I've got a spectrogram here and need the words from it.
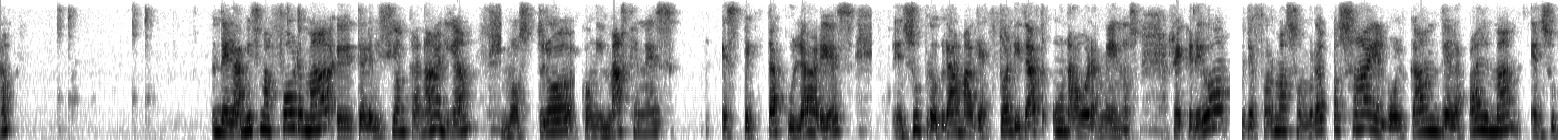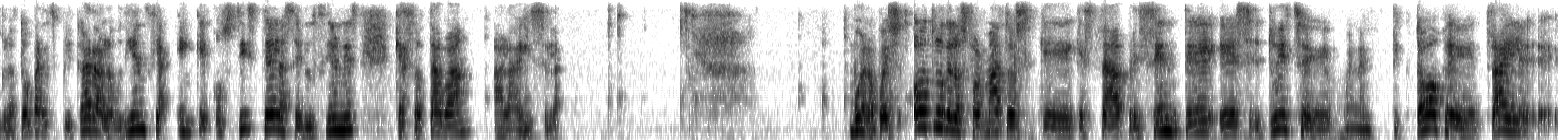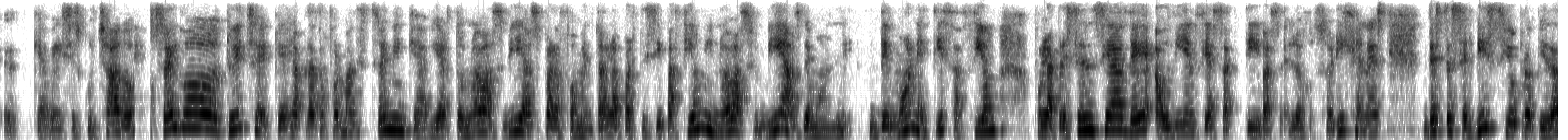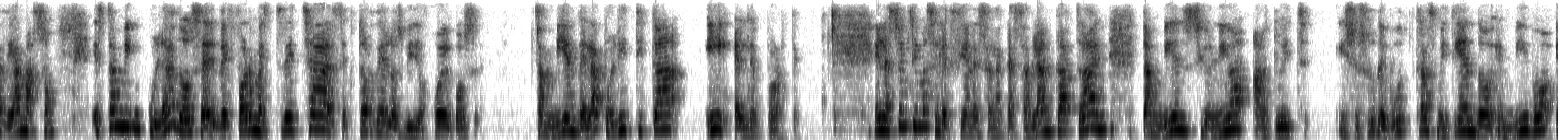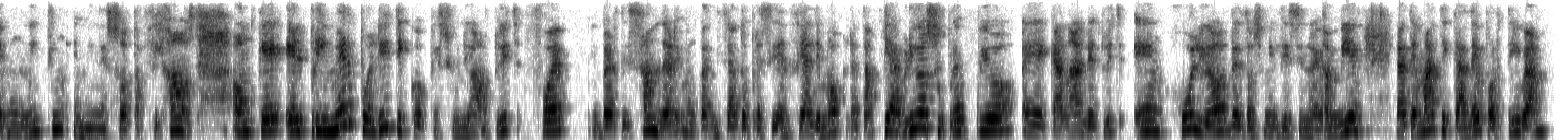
De la misma forma, eh, Televisión Canaria mostró con imágenes espectaculares en su programa de actualidad Una hora menos. Recreó de forma asombrosa el volcán de La Palma en su plató para explicar a la audiencia en qué consisten las erupciones que azotaban a la isla. Bueno, pues otro de los formatos que, está presente es Twitch, eh, bueno, en TikTok, eh, Trailer, eh, que habéis escuchado. Os traigo Twitch, que es la plataforma de streaming que ha abierto nuevas vías para fomentar la participación y nuevas vías de monetización por la presencia de audiencias activas. Los orígenes de este servicio, propiedad de Amazon, están vinculados de forma estrecha al sector de los videojuegos, también de la política y el deporte. En las últimas elecciones a la Casa Blanca, Trump también se unió a Twitch. Hizo su debut transmitiendo en vivo en un meeting en Minnesota. Fijaos, aunque el primer político que se unió a Twitch fue Bertie Sanders, un candidato presidencial demócrata, que abrió su propio eh, canal de Twitch en julio de 2019. También la temática deportiva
